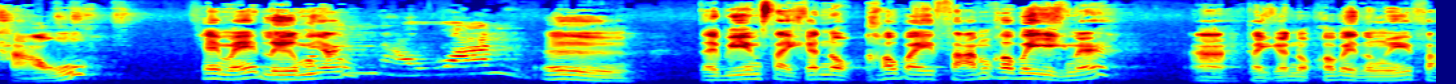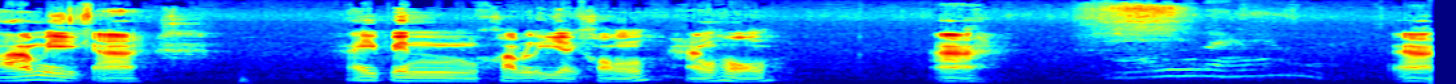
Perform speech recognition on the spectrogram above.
เถาใช่ไหมลืมยังวันเถาวัน เออ แต่บีมใส่กระหนกเข้าไปซ้ำเข้าไปอีกนะ อะใส่กระหนกเข้าไปตรงนี้ซ้ำอีกอะให้เป็นความละเอียดของหางหงส์อะรู้แล้วอะ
